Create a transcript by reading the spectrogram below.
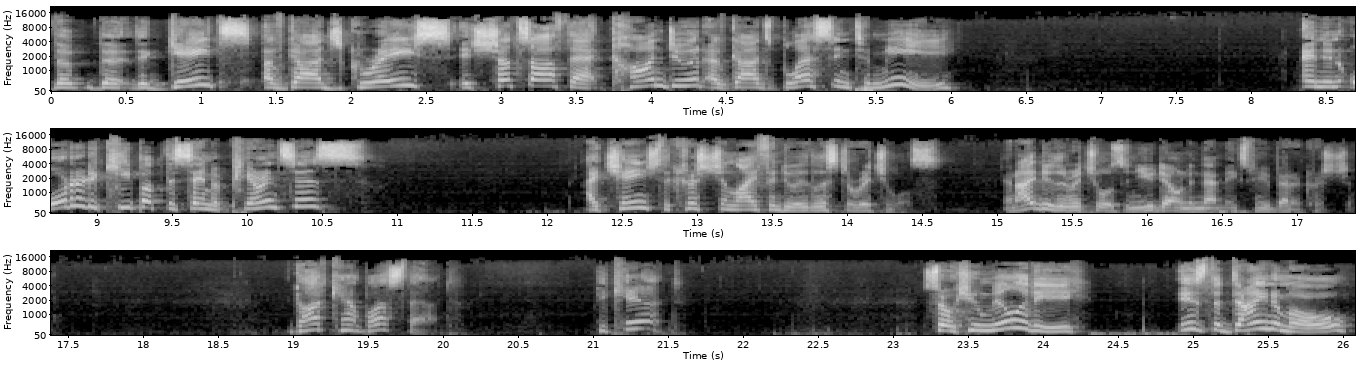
the, the, the gates of God's grace, it shuts off that conduit of God's blessing to me. And in order to keep up the same appearances, I change the Christian life into a list of rituals. And I do the rituals and you don't, and that makes me a better Christian. God can't bless that. He can't. So humility is the dynamo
